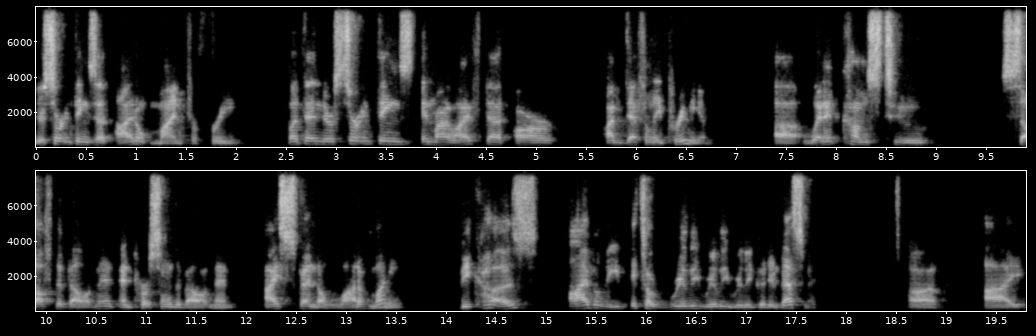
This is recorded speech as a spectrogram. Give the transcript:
There's certain things that I don't mind for free, but then there's certain things in my life that are I'm definitely premium. Uh, when it comes to self development and personal development, I spend a lot of money because I believe it's a really, really, really good investment. Uh, I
